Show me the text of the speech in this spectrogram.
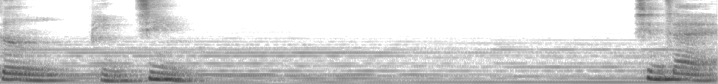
更平静。现在，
